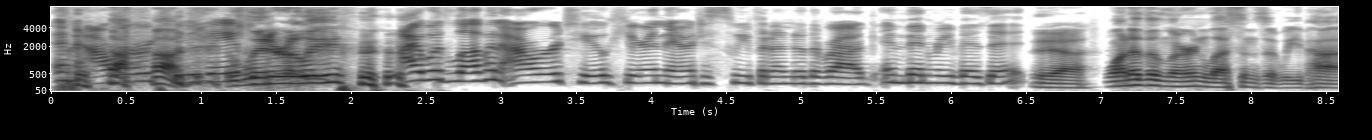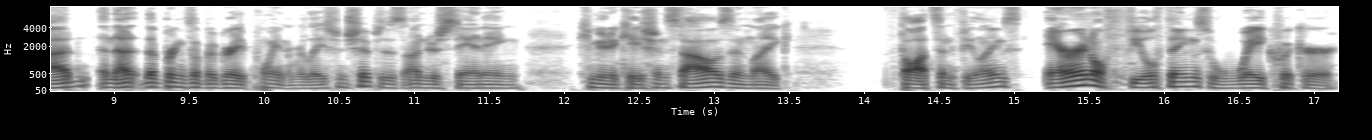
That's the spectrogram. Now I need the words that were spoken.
an hour or two, babe. literally. I would love an hour or two here and there to sweep it under the rug and then revisit. yeah. One of the learned lessons that we've had, and that, that brings up a great point in relationships, is understanding communication styles and like thoughts and feelings. Erin will feel things way quicker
